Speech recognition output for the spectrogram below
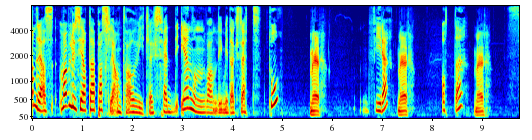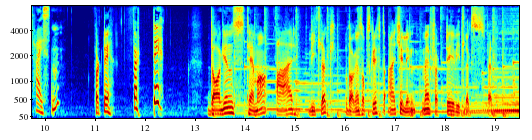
Andreas, hva vil du si at det er passelig antall hvitløksfedd i en sånn vanlig middagsrett? To? Mer. Fire? Mer. Åtte? Mer. 16? 40. 40? Dagens tema er hvitløk, og dagens oppskrift er kylling med 40 hvitløksfedd.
